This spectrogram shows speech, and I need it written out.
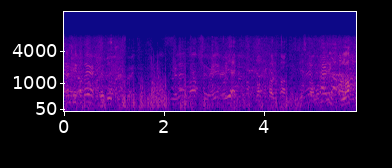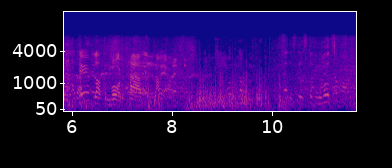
Them people there. They're walking through. You're them walk through, you? Well, yeah, because I'm not the public pathway. This guy wants How to are do they that. blocking? They're blocking more the path than I am. Blocking? They're still stuck in the mud.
